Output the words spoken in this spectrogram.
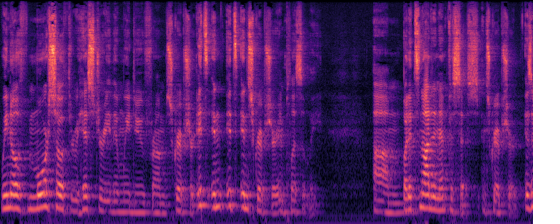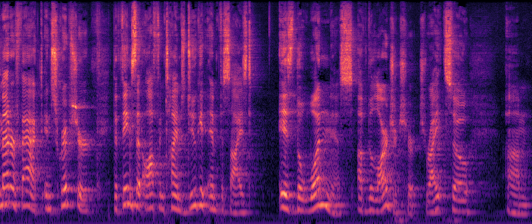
we know more so through history than we do from scripture. It's in, it's in scripture implicitly. Um, but it's not an emphasis in Scripture. As a matter of fact, in Scripture, the things that oftentimes do get emphasized is the oneness of the larger church, right? So, um,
